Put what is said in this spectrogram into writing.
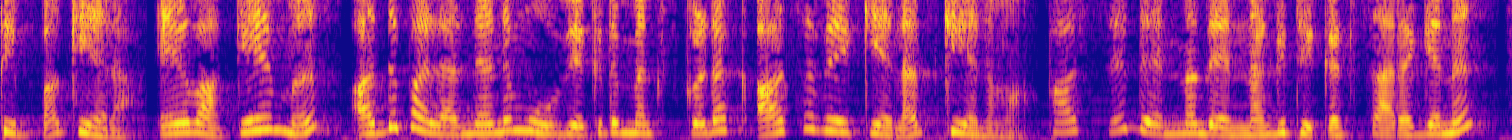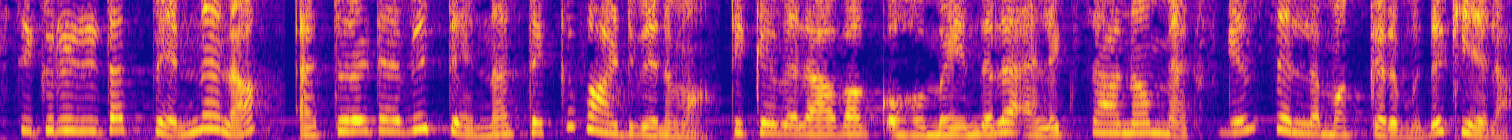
තිබ්බා කියලා. ඒ වගේම අද බලන්න යන මූවි එකට මැක්ස් ගොඩක් ආස වේ කියලාත් කියනවා. පස්සේ දෙන්න දෙන්නගේ ටිකට්ස් අරගෙන සිකියුරිටිටත් පෙන්නලා ඇතුළට ඇවිත් දෙන්නත් එක්ක වාඩි වෙනවා. ටික වෙලාවක් ඔහොම ඉඳලා ඇලෙක්ස් අහනවා මැක්ස්ගෙන් සෙල්ලමක් කරමුද කියලා.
